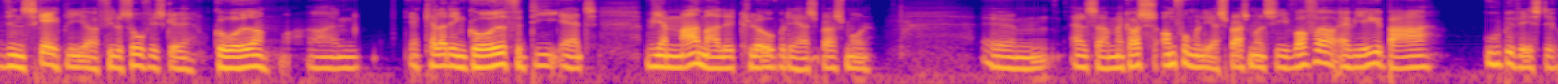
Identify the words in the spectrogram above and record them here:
videnskabelige og filosofiske gåder. Og en, jeg kalder det en gåde, fordi at vi er meget, meget lidt kloge på det her spørgsmål. Øhm, altså, man kan også omformulere spørgsmålet og sige, hvorfor er vi ikke bare ubevidste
